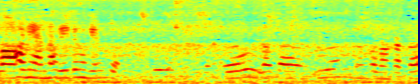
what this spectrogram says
വാഹനയാണ് അറിയിക്കും കേൾക്കാം ഓ ഇതൊക്കെ നമുക്ക് നോക്കട്ടെ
